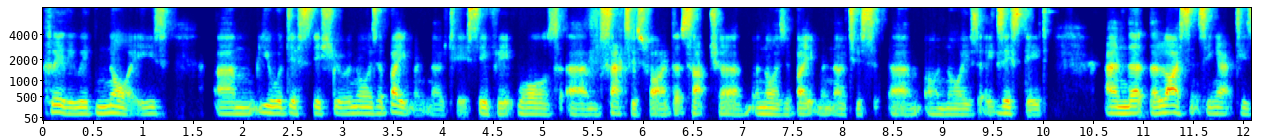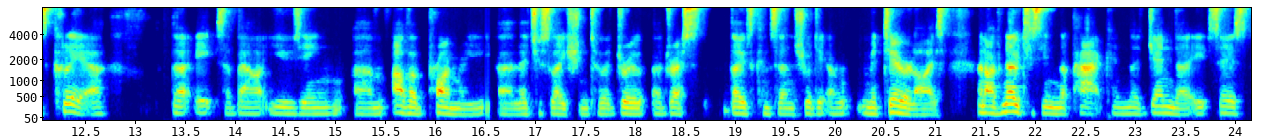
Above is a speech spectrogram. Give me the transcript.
clearly with noise, um, you would just issue a noise abatement notice if it was um, satisfied that such a, a noise abatement notice um, or noise existed. And that the licensing act is clear that it's about using um, other primary uh, legislation to addre address those concerns should it uh, materialize. And I've noticed in the pack in the agenda, it says,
